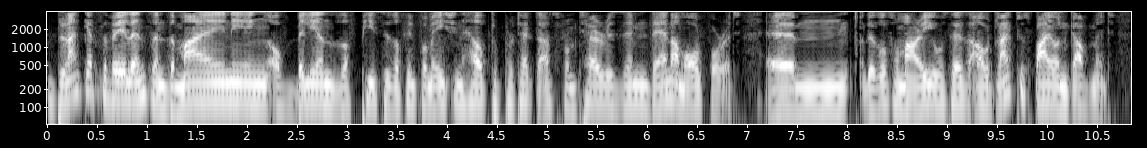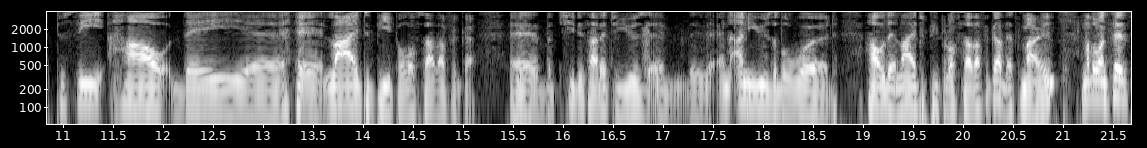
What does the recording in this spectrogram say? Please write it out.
blanket surveillance and the mining of billions of pieces of information help to protect us from terrorism, then I'm all for it. Um, there's also Marie who says, I would like to spy on government to see how they uh, lie to people of South Africa. Uh, but she decided to use an unusable word, how they lie to people of South Africa. That's Marie. Another one says,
